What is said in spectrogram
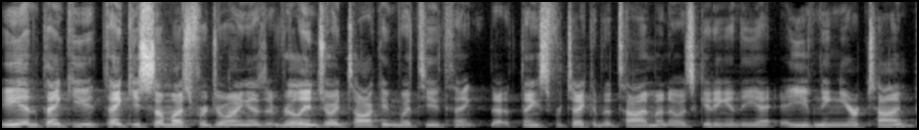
Ian, thank you, thank you so much for joining us. I really enjoyed talking with you. Thank, uh, thanks for taking the time. I know it's getting in the evening your time.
